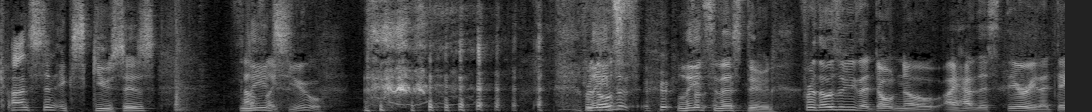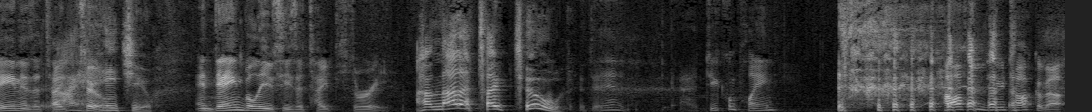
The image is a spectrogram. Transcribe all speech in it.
constant excuses Sounds leads- like you. for leads, those of, leads to this dude. for those of you that don't know, I have this theory that Dane is a type I two, hate you. and Dane believes he's a type three. I'm not a type two. Do you complain? How often do you talk about?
